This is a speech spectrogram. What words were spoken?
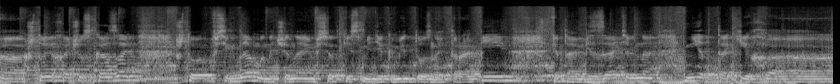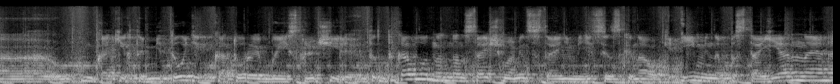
А, что я хочу сказать, что всегда мы начинаем все-таки с медикаментозной терапии. Это обязательно. Нет таких каких-то методик, которые бы исключили. Таково на, на настоящий момент состояние медицинской науки. Именно постоянная,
